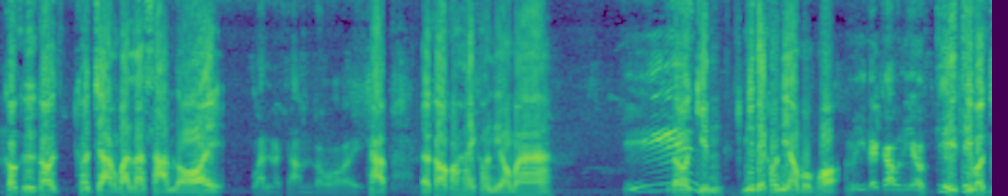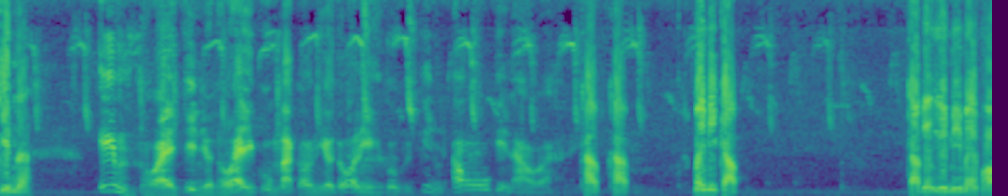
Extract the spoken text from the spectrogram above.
ยวก็คือเขาเขาจ้างวันละสามร้อยวันละสามร้อยครับ แล้วเขาก็ให้ข้าวเหนียวมา กินแล้วก็กินมีแต่ข้าวเหนียวบอกพ่อมีแต่ข้าวเหนียวกิที่นที่ว่ากินน่ะ อิ่มไว้กินอยู่หน่อยกูมักข้าวเหนียวตัวนี้กูก็กินเอากินเอาอะ ครับครับ ไม่มีกลับ กลับอย่างอื่นมีไหมพ่อ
